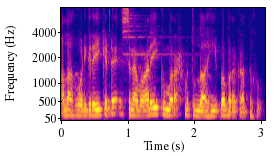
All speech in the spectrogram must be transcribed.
അള്ളാഹു അനുഗ്രഹിക്കട്ടെ. അസ്സാം വലൈക്കും വറഹമത്തല്ലാഹി വബർക്കാത്തുഹു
